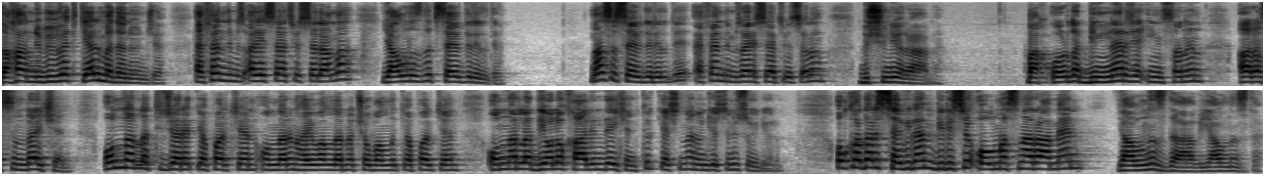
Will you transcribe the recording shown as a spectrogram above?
Daha nübüvvet gelmeden önce. Efendimiz Aleyhisselatü Vesselam'a yalnızlık sevdirildi. Nasıl sevdirildi? Efendimiz Aleyhisselatü Vesselam düşünüyor abi. Bak orada binlerce insanın arasındayken, onlarla ticaret yaparken, onların hayvanlarına çobanlık yaparken, onlarla diyalog halindeyken, 40 yaşından öncesini söylüyorum. O kadar sevilen birisi olmasına rağmen yalnızdı abi, yalnızdı.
